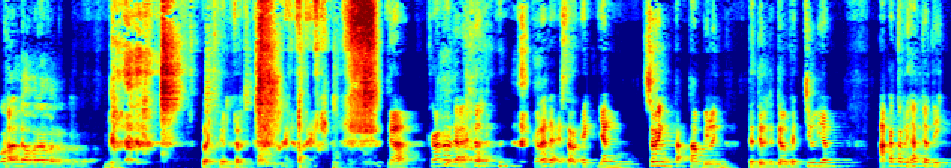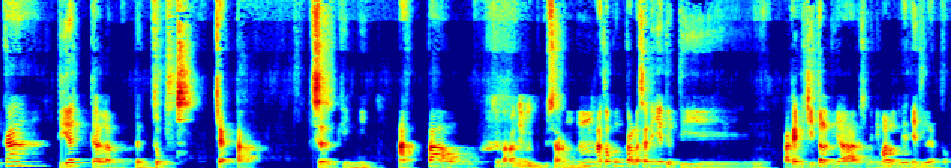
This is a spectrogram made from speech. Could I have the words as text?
Wakanda forever. Black Panther ya karena ada karena ada Easter egg yang sering tak tampilin detail-detail kecil yang akan terlihat ketika dia dalam bentuk cetak segini atau Cetakan yang lebih besar. Mm-mm, ataupun kalau seandainya itu dipakai digital dia harus minimal lihatnya di laptop.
